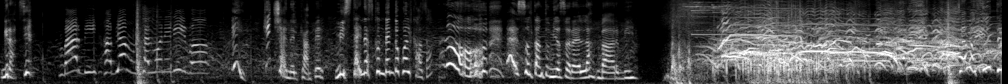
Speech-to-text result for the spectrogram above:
Grazie. Barbie, abbiamo un salmone vivo! Ehi, chi c'è nel camper? Mi stai nascondendo qualcosa? No, è soltanto mia sorella, Barbie. Ciao a tutti!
